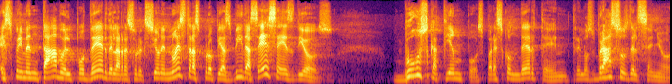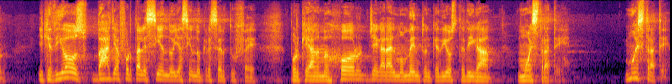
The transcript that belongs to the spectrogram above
experimentado el poder de la resurrección en nuestras propias vidas. Ese es Dios. Busca tiempos para esconderte entre los brazos del Señor y que Dios vaya fortaleciendo y haciendo crecer tu fe. Porque a lo mejor llegará el momento en que Dios te diga, muéstrate, muéstrate.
